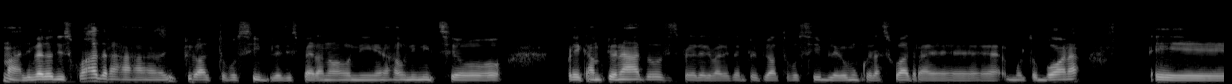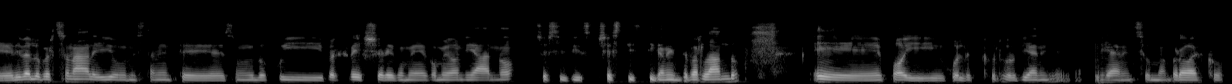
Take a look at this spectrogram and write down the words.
Ma a livello di squadra il più alto possibile, si spera no? Ogni, a un inizio precampionato, si spera di arrivare sempre il più alto possibile, comunque la squadra è molto buona, e a livello personale io onestamente sono venuto qui per crescere come, come ogni anno, cestisticamente parlando, e poi quello, che viene, viene, insomma, però ecco,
